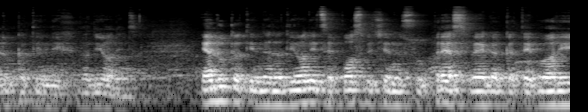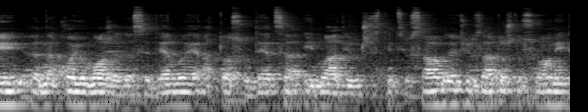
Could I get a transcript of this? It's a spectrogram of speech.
edukativnih radionica. Edukativne radionice posvećene su pre svega kategoriji na koju može da se deluje, a to su deca i mladi učesnici u saobraćaju, zato što su oni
